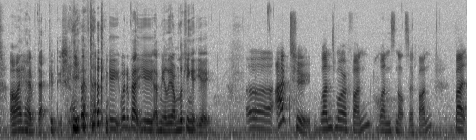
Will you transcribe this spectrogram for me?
I have that condition. You have that con- what about you, Amelia? I'm looking at you. Uh, I have two. One's more fun, one's not so fun. But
